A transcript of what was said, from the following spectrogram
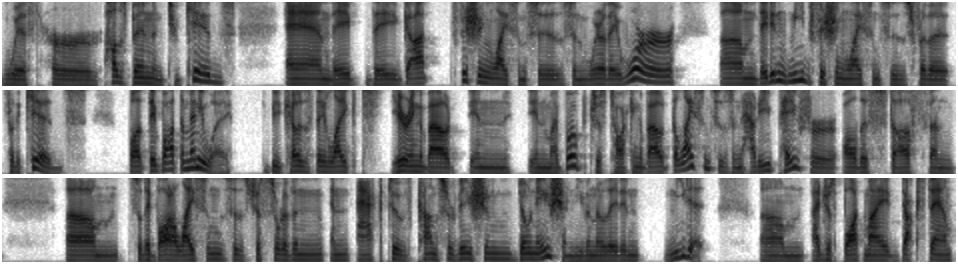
with her husband and two kids, and they they got fishing licenses. And where they were, um, they didn't need fishing licenses for the for the kids, but they bought them anyway because they liked hearing about in in my book just talking about the licenses and how do you pay for all this stuff and um, so they bought a license as just sort of an, an act of conservation donation even though they didn't need it um, i just bought my duck stamp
